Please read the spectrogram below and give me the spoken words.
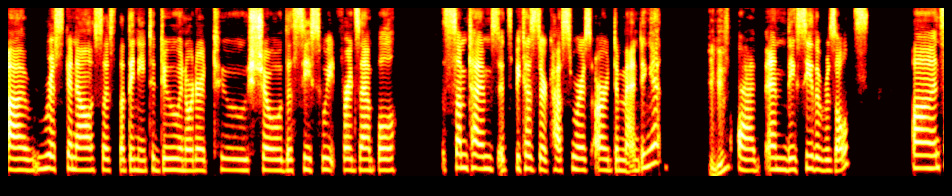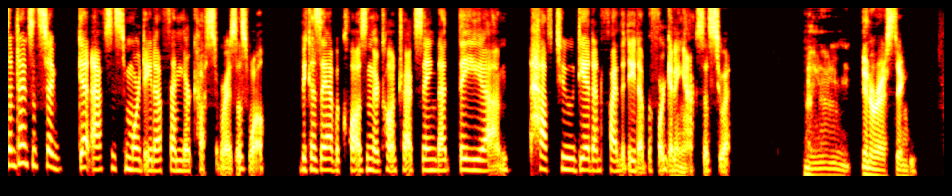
a risk analysis that they need to do in order to show the C suite, for example. Sometimes it's because their customers are demanding it mm-hmm. uh, and they see the results. Uh, and sometimes it's to get access to more data from their customers as well, because they have a clause in their contract saying that they um, have to de identify the data before getting access to it. Mm, interesting.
